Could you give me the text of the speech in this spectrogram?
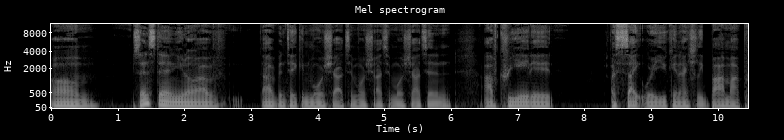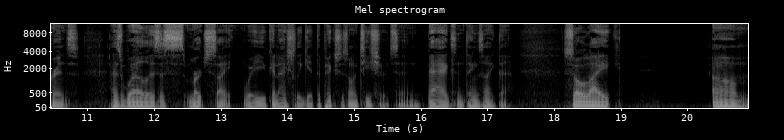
um, since then, you know, I've I've been taking more shots and more shots and more shots, and I've created a site where you can actually buy my prints, as well as a merch site where you can actually get the pictures on T-shirts and bags and things like that. So, like, um,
